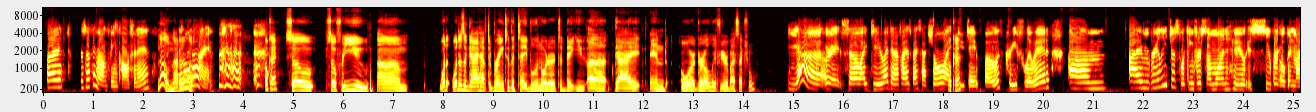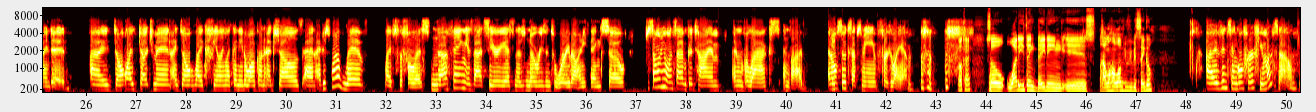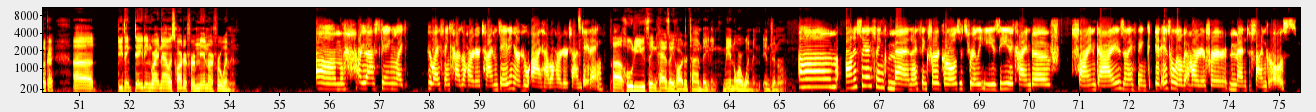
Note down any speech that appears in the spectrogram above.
But there's nothing wrong with being confident. No, not at Give me a all. nine. Okay. So so for you, um what what does a guy have to bring to the table in order to date you? Uh guy and or girl if you're bisexual? Yeah, all right. So I do identify as bisexual. I Okay. do date both, pretty fluid. Um, I'm really just looking for someone who is super open minded. I don't like judgment. I don't like feeling like I need to walk on eggshells. And I just want to live life to the fullest. Nothing is that serious, and there's no reason to worry about anything. So just someone who wants to have a good time and relax and vibe. And also accepts me for who I am. Okay. So why do you think dating is how long how long have you been single? I've been single for a few months now. Okay. Uh do you think dating right now is harder for men or for women? Um, are you asking like who I think has a harder time dating or who I have a harder time dating? Uh who do you think has a harder time dating, men or women in general? Um, honestly, I think men. I think for girls, it's really easy to kind of find guys, and I think it is a little bit harder for men to find girls.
